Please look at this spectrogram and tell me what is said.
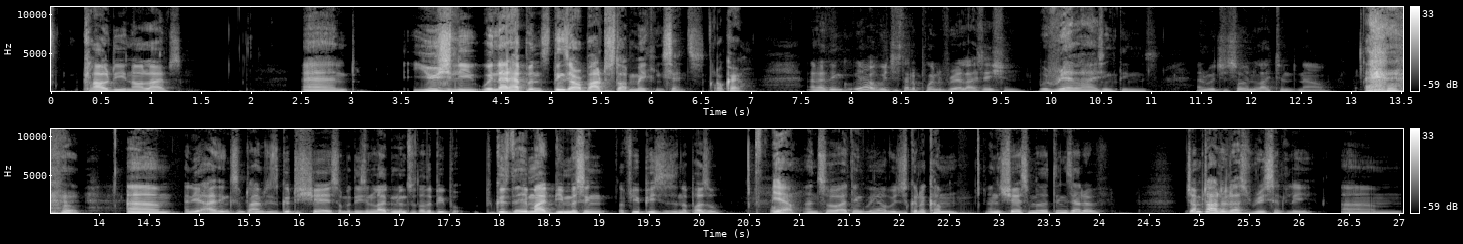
cloudy in our lives. And usually when that happens, things are about to start making sense. Okay. And I think, yeah, we're just at a point of realization. We're realizing things. And we're just so enlightened now. um, and yeah, I think sometimes it's good to share some of these enlightenments with other people because they might be missing a few pieces in the puzzle. Yeah. And so I think, yeah, we're just going to come and share some of the things that have jumped out at us recently um,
